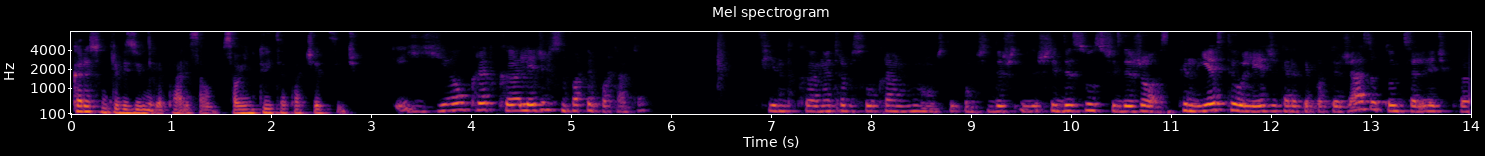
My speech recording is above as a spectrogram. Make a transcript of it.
Care sunt previziunile tale sau, sau intuiția ta ce zici? Eu cred că legile sunt foarte importante fiindcă noi trebuie să lucrăm, nu știu cum, și de, și de sus și de jos. Când este o lege care te protejează, tu înțelegi că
